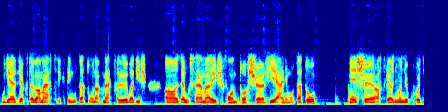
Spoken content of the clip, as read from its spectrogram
Ugye ez gyakorlatilag a Maastrichti mutatónak megfelelő, vagyis az EU számára is fontos hiánymutató, és azt kell, hogy mondjuk, hogy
